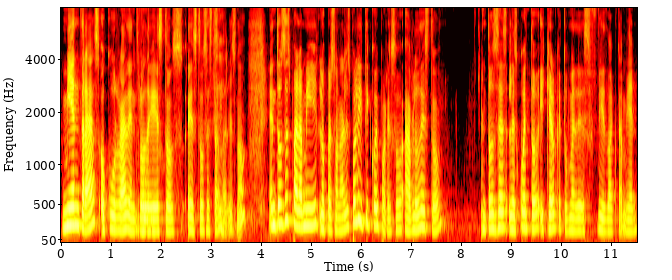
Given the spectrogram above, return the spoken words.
mientras ocurra dentro de estos, estos estándares, ¿no? Entonces, para mí, lo personal es político y por eso hablo de esto. Entonces, les cuento y quiero que tú me des feedback también.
